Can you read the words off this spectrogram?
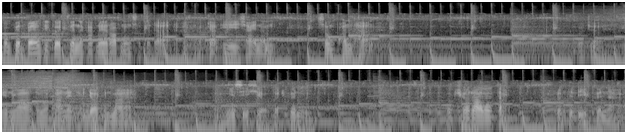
ความเปลี่ยนแปลงที่เกิดขึ้นนะครับในรอบหนึ่งสัปดาห์นะครับหลังจากที่ใช้น้ำส้มควันถ่าน ก็จะเห็นว่าต้นมะพร้าวในถึงยอดขึ้นมา มีสีเขียวเกิดขึ้นพวกเชื้อราต่างๆเริ่มจะดีขึ้นนะครับ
